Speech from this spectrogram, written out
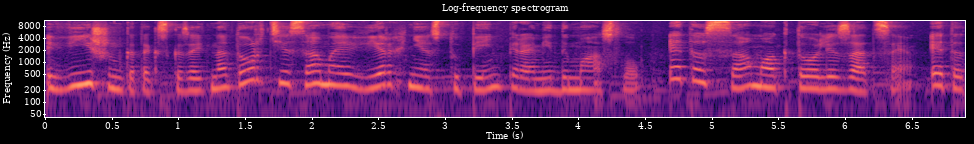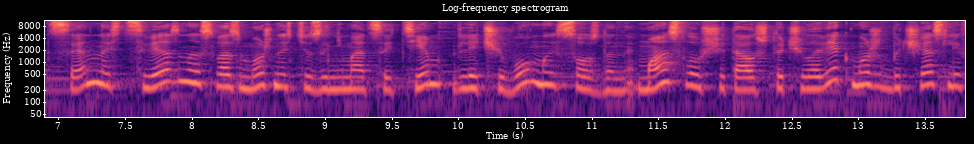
Вишенка, так сказать, на торте – самая верхняя ступень пирамиды Маслоу. Это самоактуализация. Эта ценность связана с возможностью заниматься тем, для чего мы созданы. Маслоу считал, что человек может быть счастлив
